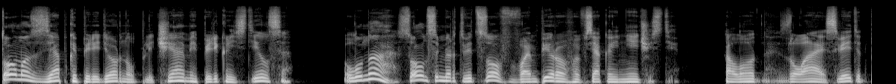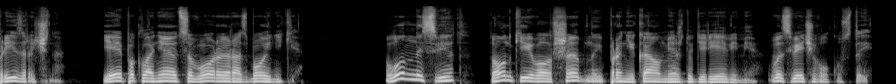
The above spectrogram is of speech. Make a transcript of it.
Томас зябко передернул плечами, перекрестился. Луна — солнце мертвецов, вампиров и всякой нечисти. Холодная, злая, светит призрачно. Ей поклоняются воры и разбойники. Лунный свет, тонкий и волшебный, проникал между деревьями, высвечивал кусты.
